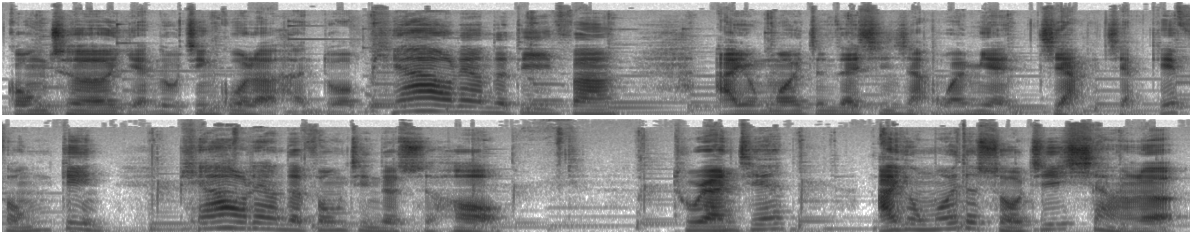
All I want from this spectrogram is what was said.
公车沿路经过了很多漂亮的地方。阿勇妹正在欣赏外面讲讲给风景漂亮的风景的时候，突然间，阿勇妹的手机响了，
